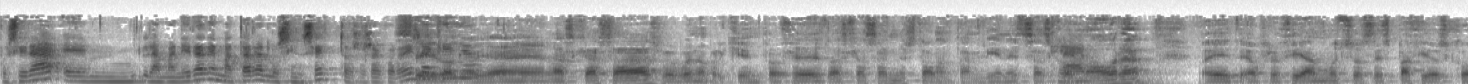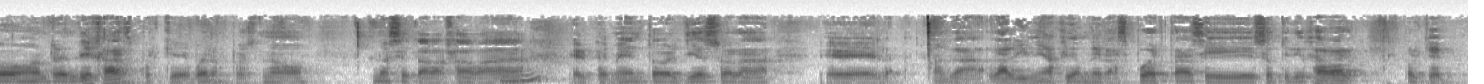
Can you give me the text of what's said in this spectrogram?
pues era em, la manera de matar a los insectos, ¿os acordáis de aquello? lo que había en las casas, pues bueno, porque entonces las casas no estaban tan bien hechas como ahora, eh, te ofrecían muchos espacios con rendijas, porque bueno, pues no, no se trabajaba el cemento, el yeso, la, eh, la, alineación de las puertas y se utilizaba, porque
